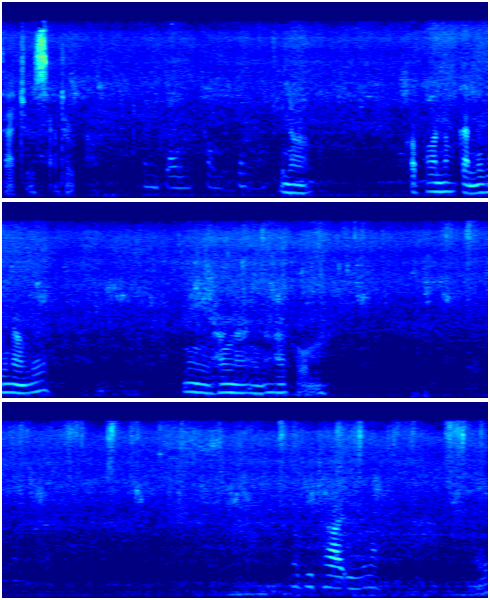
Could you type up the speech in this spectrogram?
สาธุสาธุตั้งใจของตัวพี่น้องขอพรน้ำกันด้วยพี่น้องเลยนี่ข้างในนะครับผมเราพิชายอีกล่ะนี่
